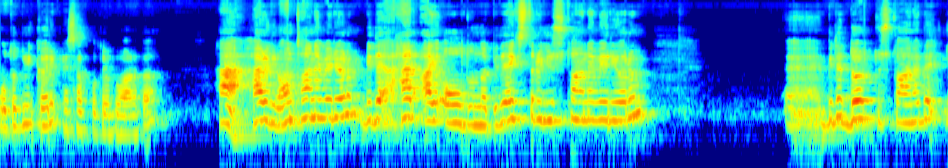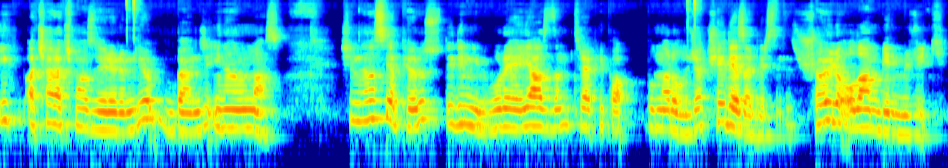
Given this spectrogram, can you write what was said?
o da bir garip hesap oluyor bu arada. Ha, her gün 10 tane veriyorum. Bir de her ay olduğunda bir de ekstra 100 tane veriyorum. Ee, bir de 400 tane de ilk açar açmaz veriyorum diyor. Bence inanılmaz. Şimdi nasıl yapıyoruz? Dediğim gibi buraya yazdım. Trap hip hop bunlar olacak. Şey de yazabilirsiniz. Şöyle olan bir müzik.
